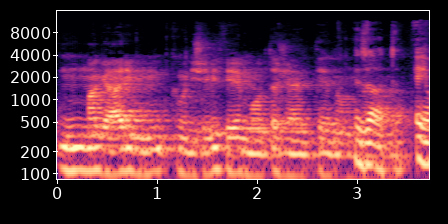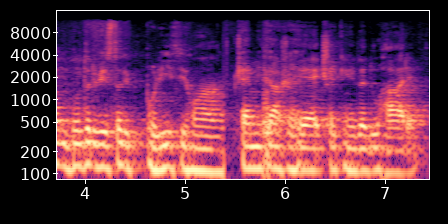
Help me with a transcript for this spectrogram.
magari, come dicevi te, molta gente non... Esatto, è un punto di vista di politico, cioè mi piace che cerchino di educare.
